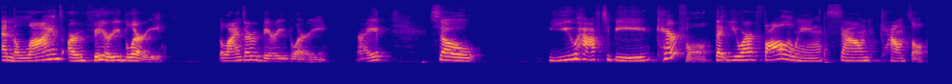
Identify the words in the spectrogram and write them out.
and the lines are very blurry. The lines are very blurry, right? So you have to be careful that you are following sound counsel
